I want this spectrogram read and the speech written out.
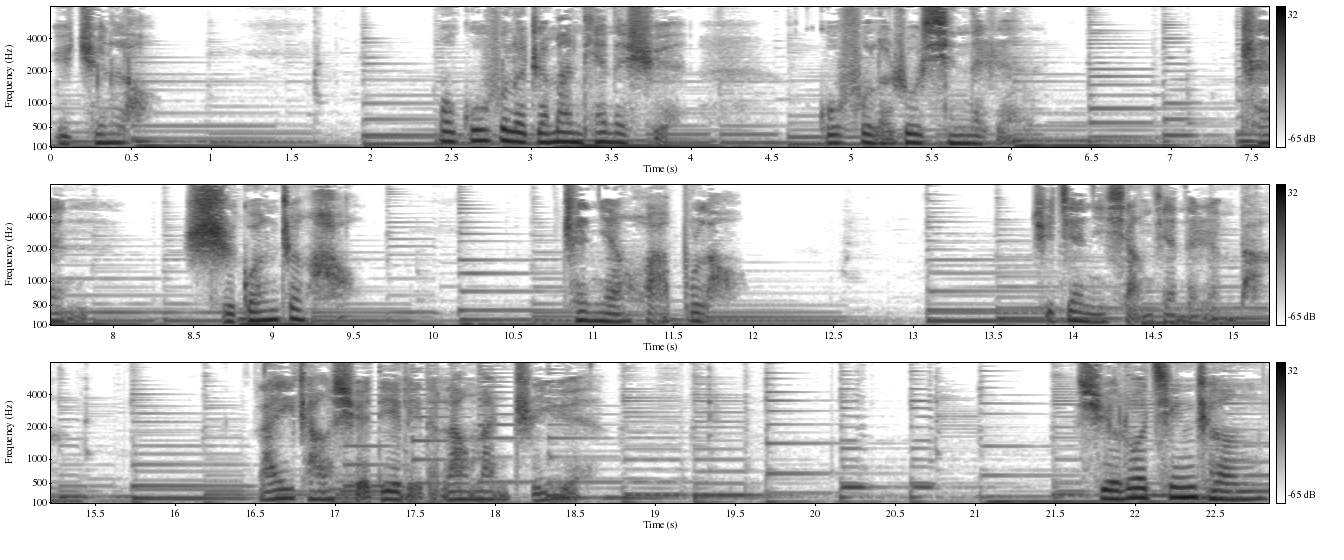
与君老。我辜负了这漫天的雪，辜负了入心的人。趁时光正好，趁年华不老，去见你想见的人吧。来一场雪地里的浪漫之约。雪落倾城，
